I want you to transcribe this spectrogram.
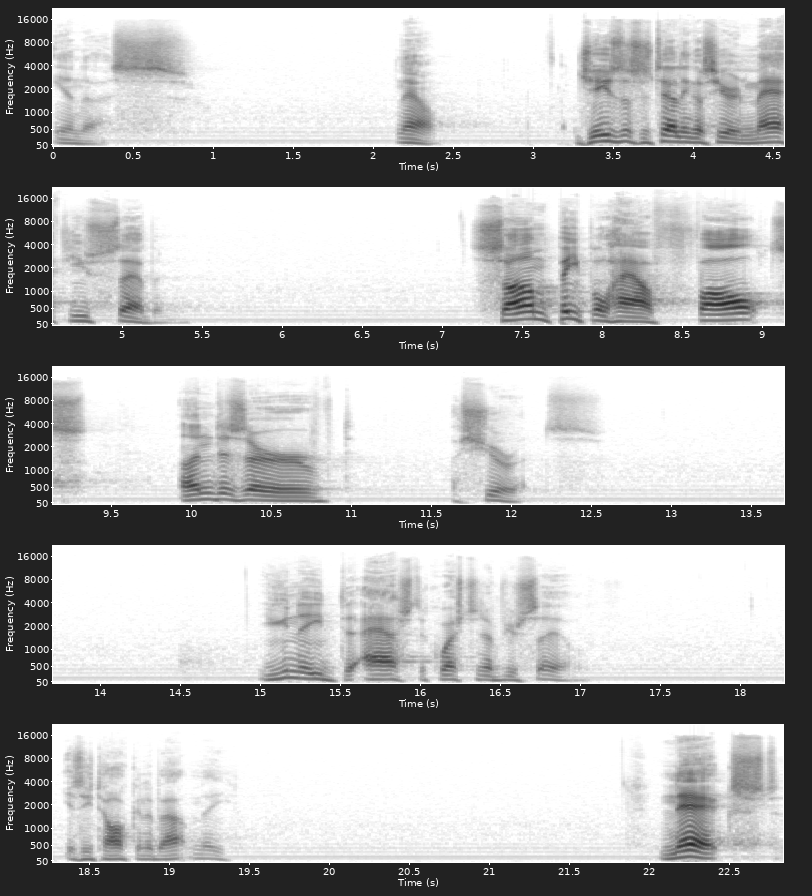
in us. Now, Jesus is telling us here in Matthew 7 some people have false, undeserved assurance. You need to ask the question of yourself is he talking about me? Next,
